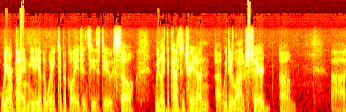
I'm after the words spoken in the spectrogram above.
we aren't buying media the way typical agencies do. So we like to concentrate on. Uh, we do a lot of shared. Um, uh,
